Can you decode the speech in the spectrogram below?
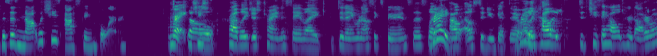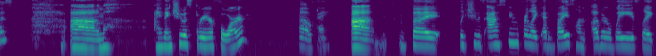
this is not what she's asking for. Right. So, She's probably just trying to say, like, did anyone else experience this? Like, right. how else did you get there? Right. Or, like, how, like, did she say how old her daughter was? Um, I think she was three or four. Oh, okay. Um, but like she was asking for like advice on other ways like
